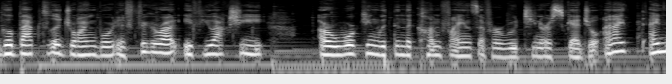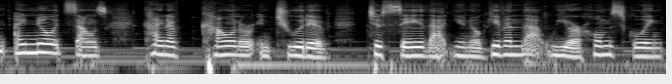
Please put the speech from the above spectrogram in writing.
go back to the drawing board and figure out if you actually are working within the confines of her routine or schedule. And I, I, I know it sounds kind of counterintuitive to say that, you know, given that we are homeschooling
